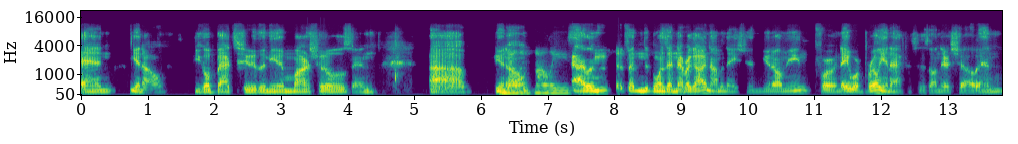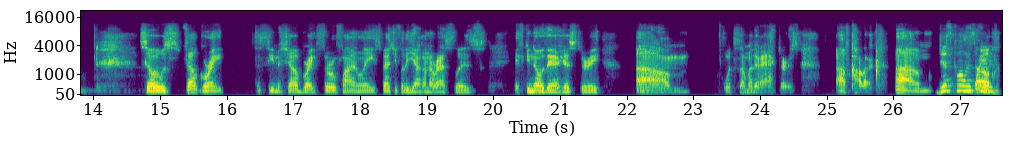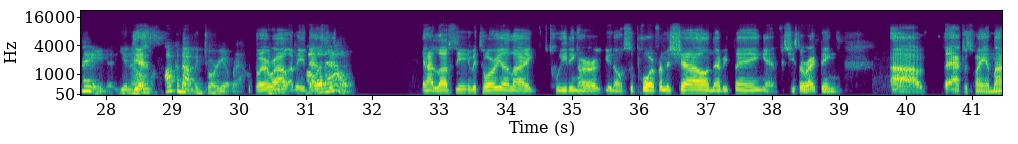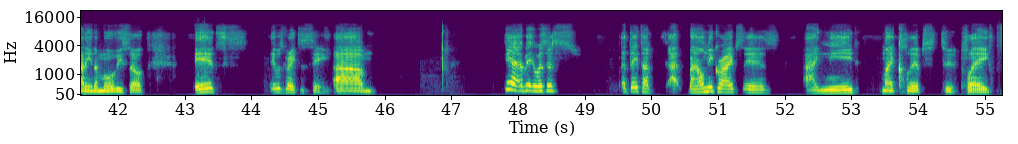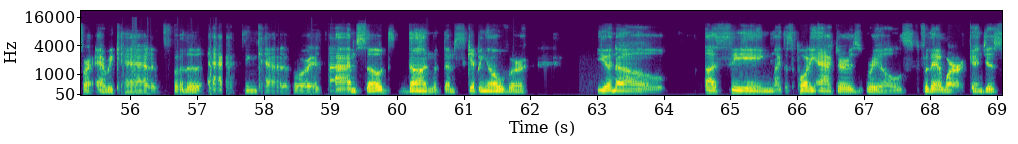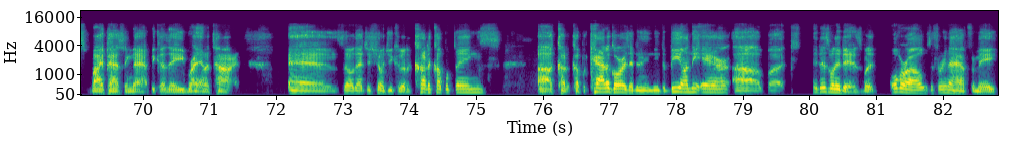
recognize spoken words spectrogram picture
And you know, you go back to the Mia Marshalls and uh, you know, Alan, the ones that never got a nomination, you know what I mean? For they were brilliant actresses on their show. And so it was felt great to see Mishael break through finally, especially for the Young and the Restless, if you know their history, um, with some of their actors of color. Um, Just call it so, spade a spade. You know, yes. talk about Victoria Rowell. Victoria Rowell. I mean, call that's it just, out. And I love seeing Victoria like tweeting her, you know, support for Mishael and everything, and she's directing uh, the actress playing Monty in the movie. So it's it was great to see. Um, yeah, I mean, it was just a daytime. I, my only gripes is I need my clips to play for every category, for the acting category. I'm so done with them skipping over, you know, us seeing like the supporting actors reels for their work and just bypassing that because they ran out of time. And so that just showed you could have cut a couple things, uh, cut a couple categories that didn't need to be on the air. Uh, but it is what it is. But overall, it was a three and a half for me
